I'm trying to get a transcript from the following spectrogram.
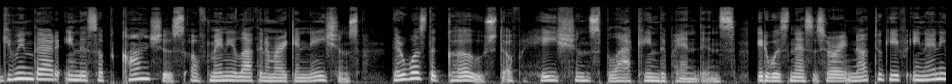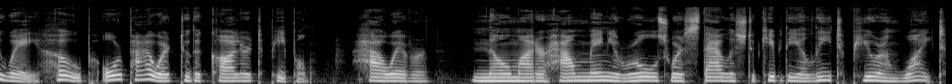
Given that in the subconscious of many Latin American nations, there was the ghost of Haitians' black independence. It was necessary not to give in any way hope or power to the colored people. However, no matter how many rules were established to keep the elite pure and white,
